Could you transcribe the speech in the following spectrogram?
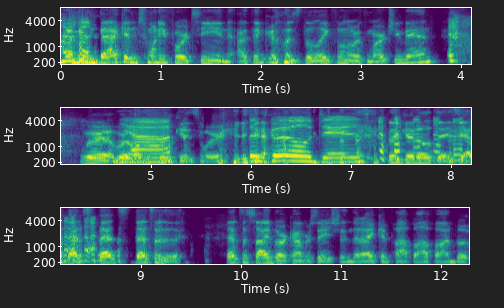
I mean, back in 2014, I think it was the Lakeville North Marching Band, where where yeah. all the cool kids were. The yeah. good old days. the good old days. Yeah, that's that's that's a that's a sidebar conversation that I could pop off on, but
